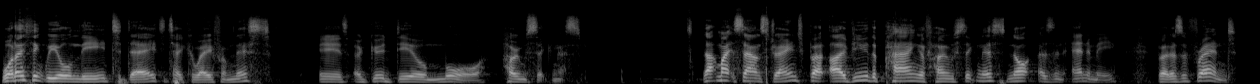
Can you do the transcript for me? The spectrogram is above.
What I think we all need today to take away from this is a good deal more homesickness. That might sound strange, but I view the pang of homesickness not as an enemy, but as a friend.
